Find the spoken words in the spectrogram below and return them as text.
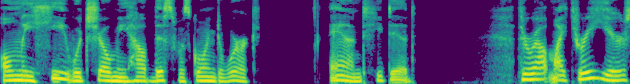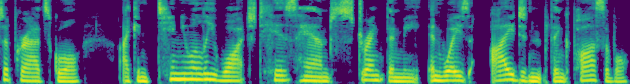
Only he would show me how this was going to work. And he did. Throughout my three years of grad school, I continually watched his hand strengthen me in ways I didn't think possible.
